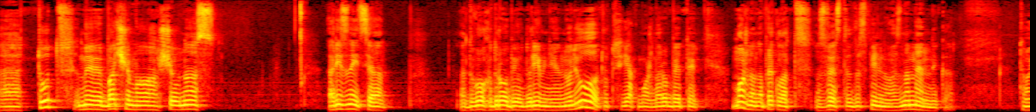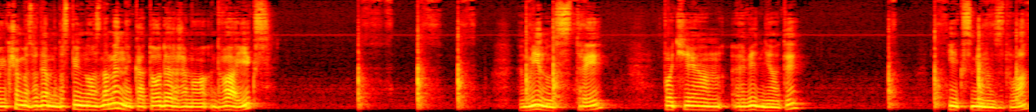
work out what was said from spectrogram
Е, Тут ми бачимо, що в нас різниця двох дробів дорівнює нулю. Тут як можна робити? Можна, наприклад, звести до спільного знаменника. То якщо ми зведемо до спільного знаменника, то одержимо 2х мінус 3, потім відняти х мінус 2.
